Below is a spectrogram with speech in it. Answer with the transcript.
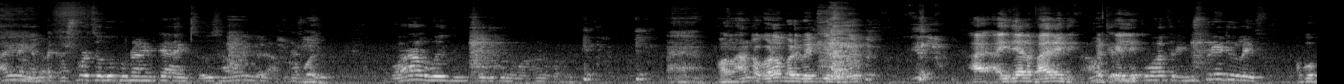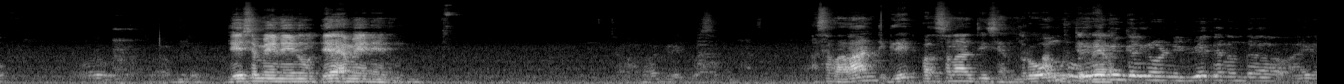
ఆయన ఎంత కష్టపడి చదువుకున్నాడంటే ఆయన చదువు. అంత కష్టపడి వారాలు పోయి చదువుకున్న మహానుభావుడు. వాళ్ళ నాన్న గొడవ పడి పెట్టినారు ఆ- ఐదేళ్ళ భార్యని పట్టుకెళ్ళి ఇన్స్పిరేటివ్ లైఫ్ అబ్బో. దేశమే నేను దేహమే నేను. చాలా గ్రేట్ పర్సన్ అసలు అలాంటి గ్రేట్ పర్సనాలిటీస్ ఎందరో వైరాగ్యం కలిగిన వాడిని వివేకానంద ఆయన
